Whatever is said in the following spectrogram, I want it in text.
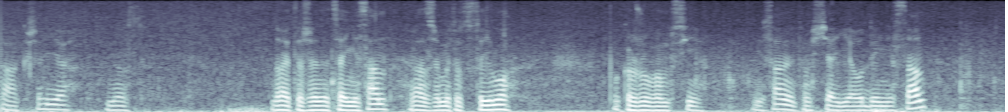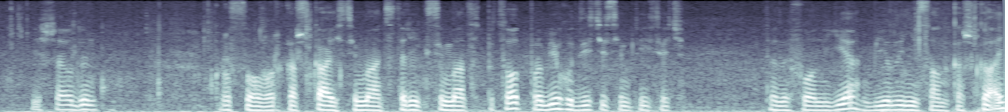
Так, ще є у. Давайте вже на цей Nissan, раз вже ми тут стоїмо, покажу вам всі Nissan. Там ще є один Nissan і ще один кросовер Qashqai 17 рік 17500, пробігу 207 тисяч. Телефон є, білий Nissan Qashqai.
